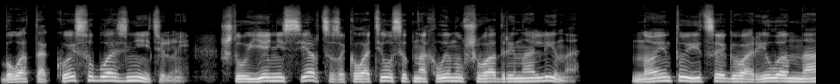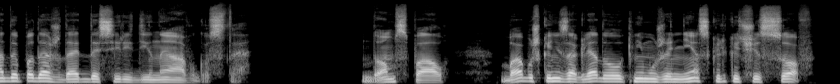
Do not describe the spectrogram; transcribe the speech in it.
была такой соблазнительной, что у Ени сердце заколотилось от нахлынувшего адреналина, но интуиция говорила, надо подождать до середины августа. Дом спал. Бабушка не заглядывала к ним уже несколько часов.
